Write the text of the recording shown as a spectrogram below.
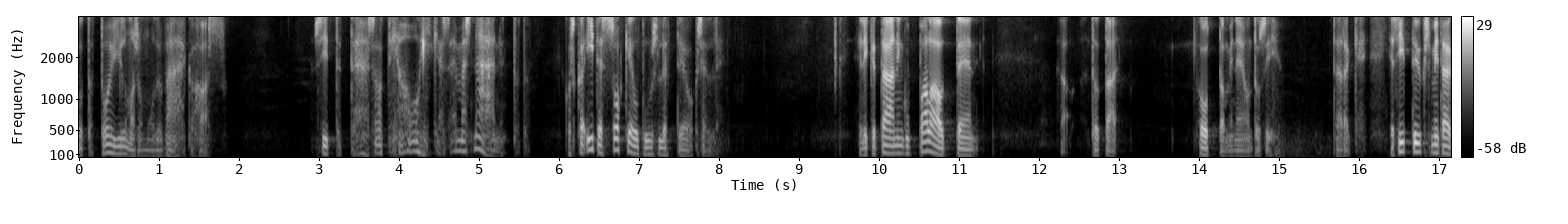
että toi ilmaisu on muuten vähän ehkä hassu. Sitten, että sä oot ihan oikeassa, en mä nähnyt tota. Koska itse sokeutuu sille teokselle. Eli tämä niinku palautteen tota, ottaminen on tosi tärkeä. Ja sitten yksi, mitä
